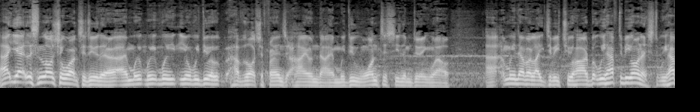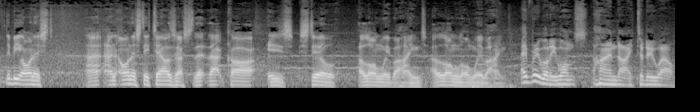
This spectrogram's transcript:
Uh, yeah, listen, lots of work to do there, and we, we, we, you know, we do have lots of friends at Hyundai, and we do want to see them doing well. Uh, and we never like to be too hard, but we have to be honest. We have to be honest, uh, and honesty tells us that that car is still a long way behind, a long, long way behind. Everybody wants Hyundai to do well.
